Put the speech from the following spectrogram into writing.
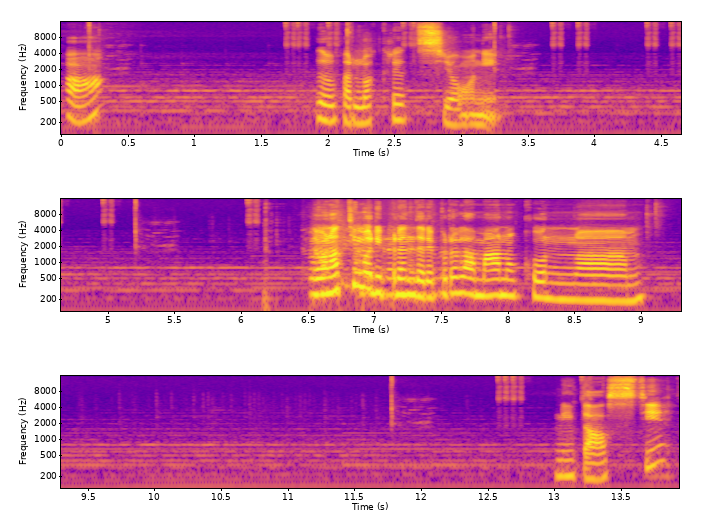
qua. Devo farlo a creazioni. Devo un attimo riprendere pure la mano con... Uh, con i tasti.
